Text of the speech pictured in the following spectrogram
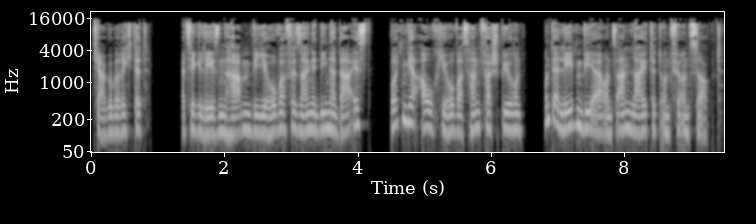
Tiago berichtet, als wir gelesen haben, wie Jehova für seine Diener da ist, wollten wir auch Jehovas Hand verspüren und erleben, wie er uns anleitet und für uns sorgt.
